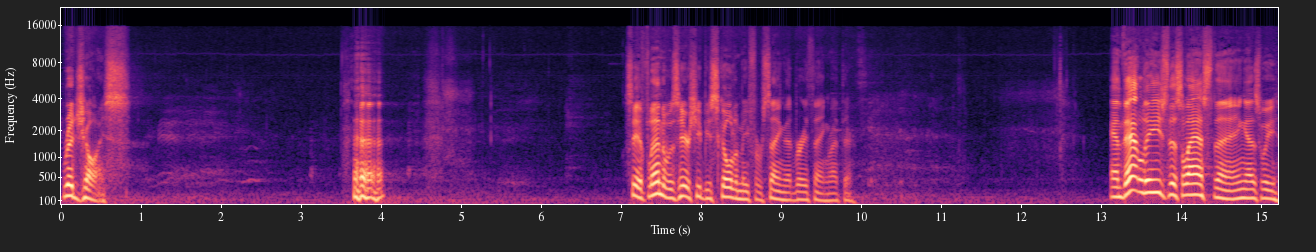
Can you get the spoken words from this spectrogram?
rejoice. See, if Linda was here, she'd be scolding me for saying that very thing right there. And that leads this last thing as we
